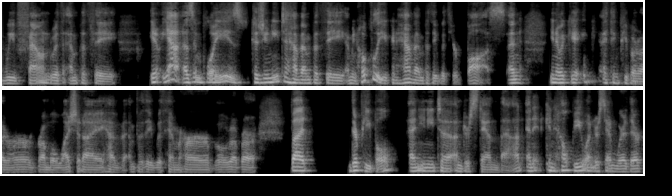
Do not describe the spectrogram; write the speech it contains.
we've found with empathy, you know, yeah, as employees, because you need to have empathy. I mean, hopefully you can have empathy with your boss. And, you know, it, I think people are like, grumble, why should I have empathy with him, her, blah, blah, blah. But they're people and you need to understand that and it can help you understand where they're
